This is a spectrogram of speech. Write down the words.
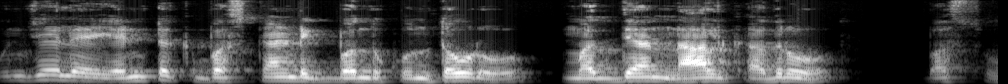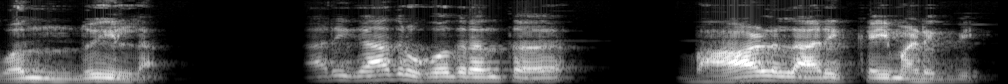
ಮುಂಜಾನೆ ಎಂಟಕ್ಕೆ ಬಸ್ ಸ್ಟ್ಯಾಂಡಿಗೆ ಬಂದು ಕುಂತವರು ಮಧ್ಯಾಹ್ನ ನಾಲ್ಕಾದರೂ ಬಸ್ ಒಂದೂ ಇಲ್ಲ. ಲಾರಿಗಾದರೂ ಹೋದ್ರಂತ ಭಾಳ ಲಾರಿಗೆ ಕೈ ಮಾಡಿದ್ವಿ.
